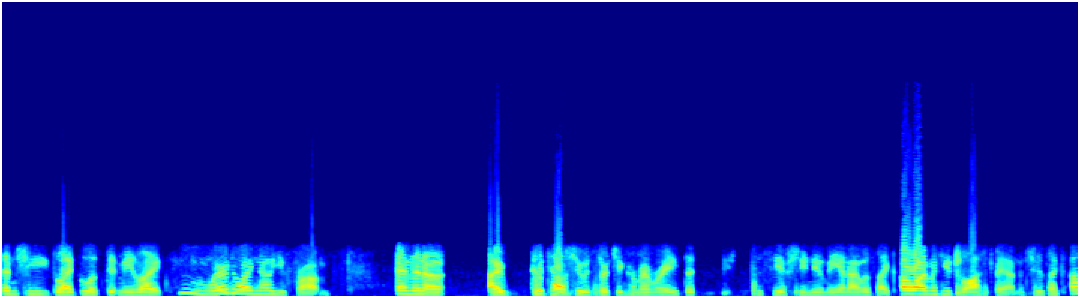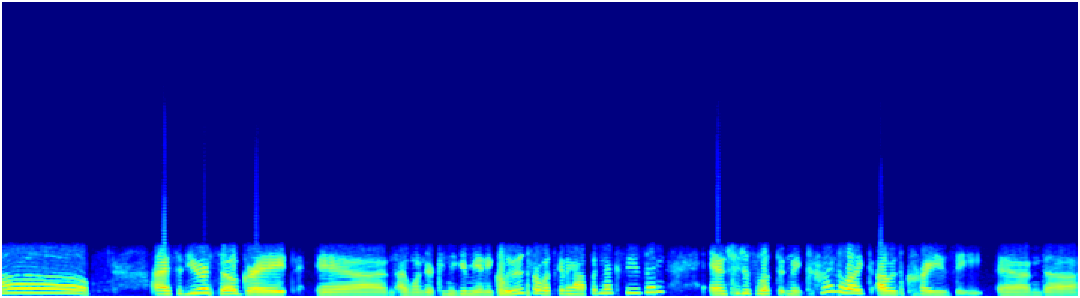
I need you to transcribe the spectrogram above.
And she like looked at me like, hmm, where do I know you from? And then uh, I could tell she was searching her memory that to see if she knew me, and I was like, "Oh, I'm a huge Lost fan." And she was like, "Oh." And I said, "You are so great, and I wonder, can you give me any clues for what's going to happen next season?" And she just looked at me, kind of like I was crazy, and uh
